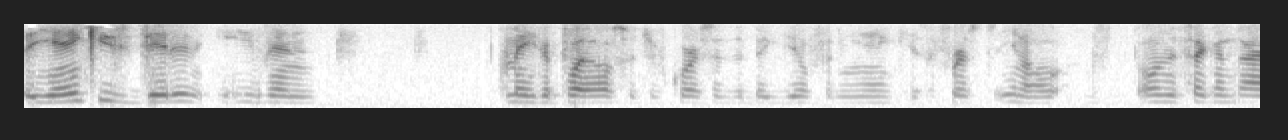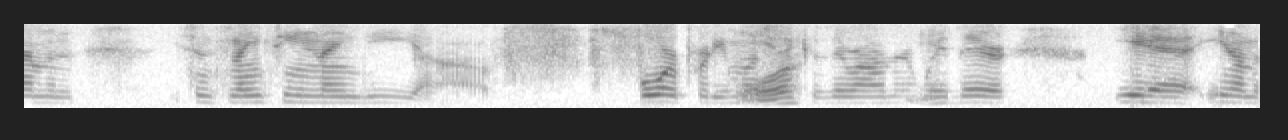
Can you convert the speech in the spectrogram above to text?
the Yankees didn't even make the playoffs, which of course is a big deal for the Yankees. The first, you know, only the second time in since 1994, pretty much, Four. because they were on their way there. Yeah, you know,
